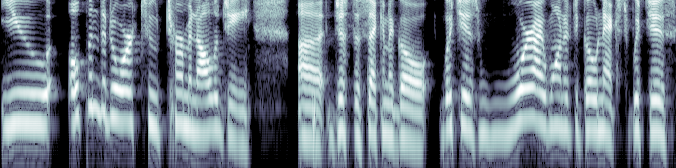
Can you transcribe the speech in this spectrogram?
you opened the door to terminology uh, just a second ago, which is where I wanted to go next, which is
